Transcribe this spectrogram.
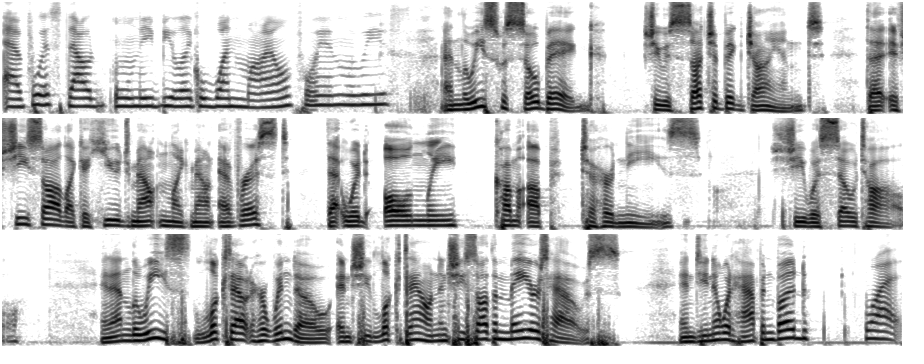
Everest? That would only be like one mile for Anne Louise. Anne Louise was so big, she was such a big giant that if she saw like a huge mountain like Mount Everest, that would only come up to her knees. She was so tall. And Anne Louise looked out her window and she looked down and she saw the mayor's house. And do you know what happened, Bud? What?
